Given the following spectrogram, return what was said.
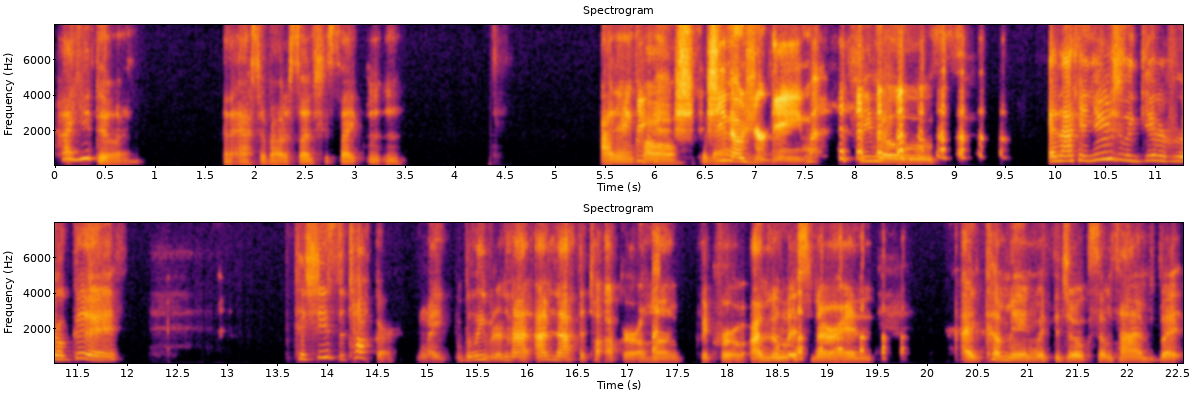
how you doing? And I asked her about her son. She's like, mm I didn't call. She knows your game. she knows. And I can usually get her real good because she's the talker. Like, believe it or not, I'm not the talker among the crew. I'm the listener, and I come in with the jokes sometimes, but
